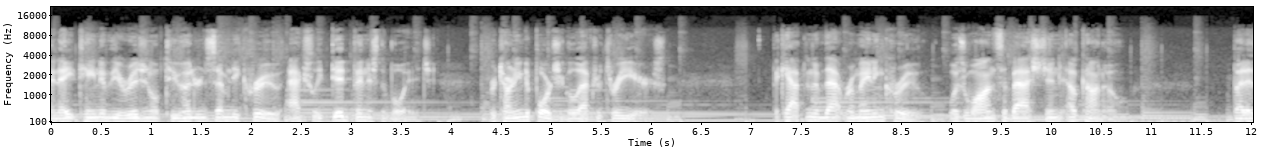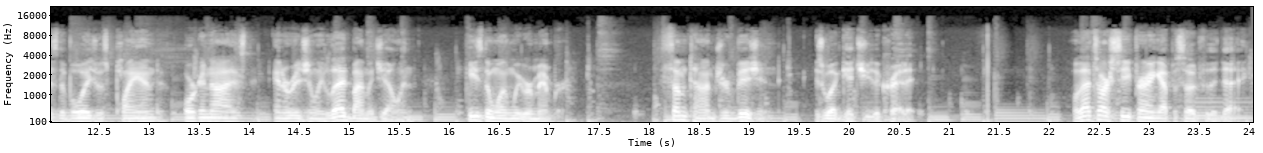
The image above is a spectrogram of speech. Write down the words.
and 18 of the original 270 crew actually did finish the voyage, returning to Portugal after three years. The captain of that remaining crew was Juan Sebastian Elcano. But as the voyage was planned, organized, and originally led by Magellan, he's the one we remember. Sometimes your vision is what gets you the credit. Well, that's our seafaring episode for the day.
